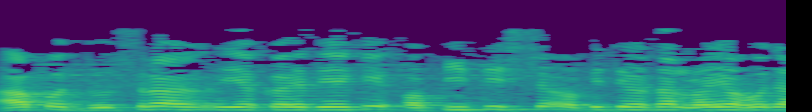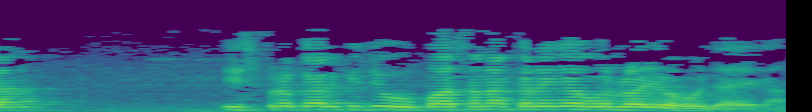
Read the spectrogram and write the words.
आप दूसरा ये कह दिए कि अपीतिश्च, अपीति अर्थात लय हो जाना। इस प्रकार की जो उपासना करेगा वो लय हो जाएगा।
